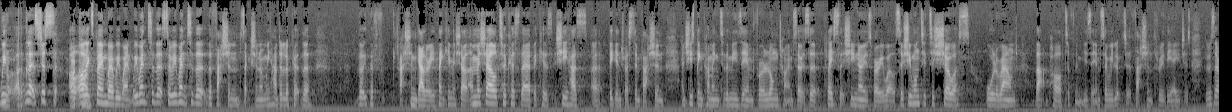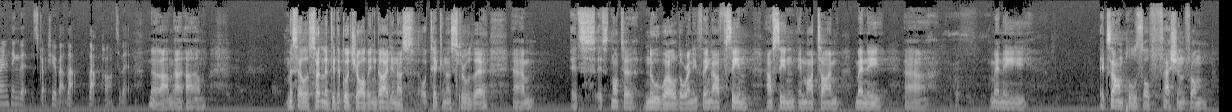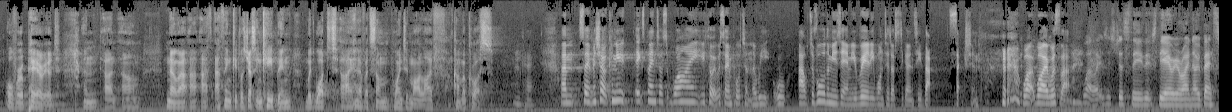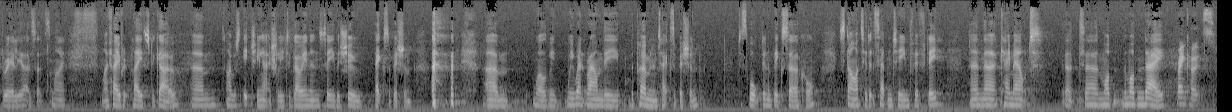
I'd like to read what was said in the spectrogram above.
We, no, uh, let's just. I'll, I'll explain where we went. We went to the. So we went to the, the fashion section and we had a look at the the, the f- fashion gallery. Thank you, Michelle. And Michelle took us there because she has a big interest in fashion and she's been coming to the museum for a long time. So it's a place that she knows very well. So she wanted to show us all around that part of the museum. So we looked at fashion through the ages. Was there anything that struck you about that that part of it? No, um, I, um, Michelle certainly did a good job in guiding us or taking us through there. Um, it's it's not a new world or anything. I've seen I've seen in my time many uh, many examples of fashion from over a period, and uh, um, no, I, I, I think it was just in keeping with what I have at some point in my life come across. Okay. Um, so, Michelle, can you explain to us why you thought it was so important that we, all, out of all the museum, you really wanted us to go and see that section? why, why was that? Well, it's, it's just the it's the area I know best, really. That's that's my my favourite place to go. Um, I was itching actually to go in and see the shoe exhibition. um, well, we we went round the the permanent exhibition, just walked in a big circle, started at 1750, and uh, came out at uh, modern, the modern day. Raincoats.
